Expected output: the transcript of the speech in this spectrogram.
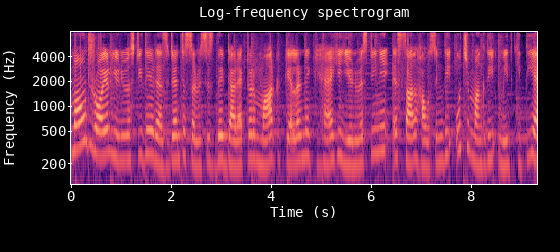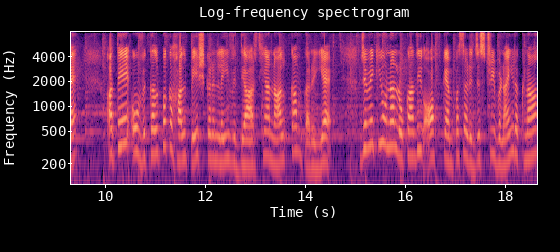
ਮਾਉਂਟ ਰਾਇਲ ਯੂਨੀਵਰਸਿਟੀ ਦੇ ਰੈਜ਼ੀਡੈਂਟ ਸਰਵਿਸਿਜ਼ ਦੇ ਡਾਇਰੈਕਟਰ ਮਾਰਕ ਕੈਲਰ ਨੇ ਕਿਹਾ ਹੈ ਕਿ ਯੂਨੀਵਰਸਿਟੀ ਨੇ ਇਸ ਸਾਲ ਹਾਊਸਿੰਗ ਦੀ ਉੱਚ ਮੰਗ ਦੀ ਉਮੀਦ ਕੀਤੀ ਹੈ ਅਤੇ ਉਹ ਵਿਕਲਪਕ ਹੱਲ ਪੇਸ਼ ਕਰਨ ਲਈ ਵਿਦਿਆਰਥੀਆਂ ਨਾਲ ਕੰਮ ਕਰ ਰਹੀ ਹੈ। ਜਿਵੇਂ ਕਿ ਉਹਨਾਂ ਲੋਕਾਂ ਦੀ ਆਫ ਕੈਂਪਸ ਰਜਿਸਟਰੀ ਬਣਾਈ ਰੱਖਣਾ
